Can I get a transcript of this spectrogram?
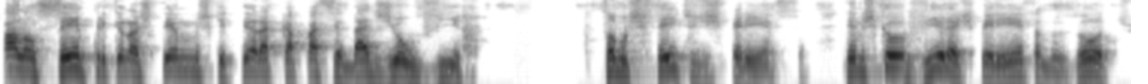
falam sempre que nós temos que ter a capacidade de ouvir. Somos feitos de experiência. Temos que ouvir a experiência dos outros,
